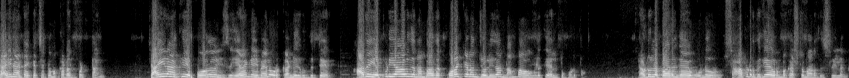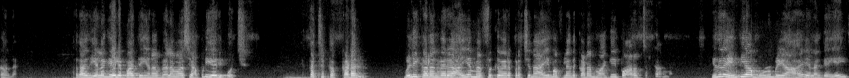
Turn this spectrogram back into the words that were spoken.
சைனாட்ட எக்கச்சக்கமா கடன் பட்டாங்க. சைனாக்கு எப்போதும் இலங்கை மேல ஒரு கண்ணு இருந்துட்டே இருக்கு. அதை எப்படியாவது நம்ம அதை குறைக்கணும்னு சொல்லி தான் நம்ம அவங்களுக்கு ஹெல்ப் கொடுத்தோம். நடுவில் பாருங்க ஒன்றும் சாப்பிட்றதுக்கே ரொம்ப கஷ்டமா இருந்தது ஸ்ரீலங்காவில் அதாவது இலங்கையில பார்த்தீங்கன்னா விலைவாசி அப்படி ஏறி போச்சு எக்கச்சக்க கடன். வெளிக்கடன் வேற ஐஎம்எஃப்க்கு வேற பிரச்சனை. ஐஎம்எஃப்லேருந்து இருந்து கடன் வாங்கி இப்போ ஆரம்பிச்சிருக்காங்க. இதுல இந்தியா முழுமையாக இலங்கையை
